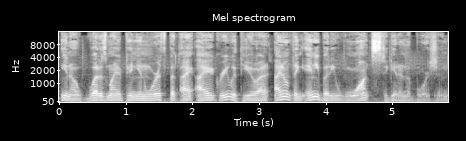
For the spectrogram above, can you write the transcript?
you know, what is my opinion worth? But I, I agree with you. I, I don't think anybody wants to get an abortion,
